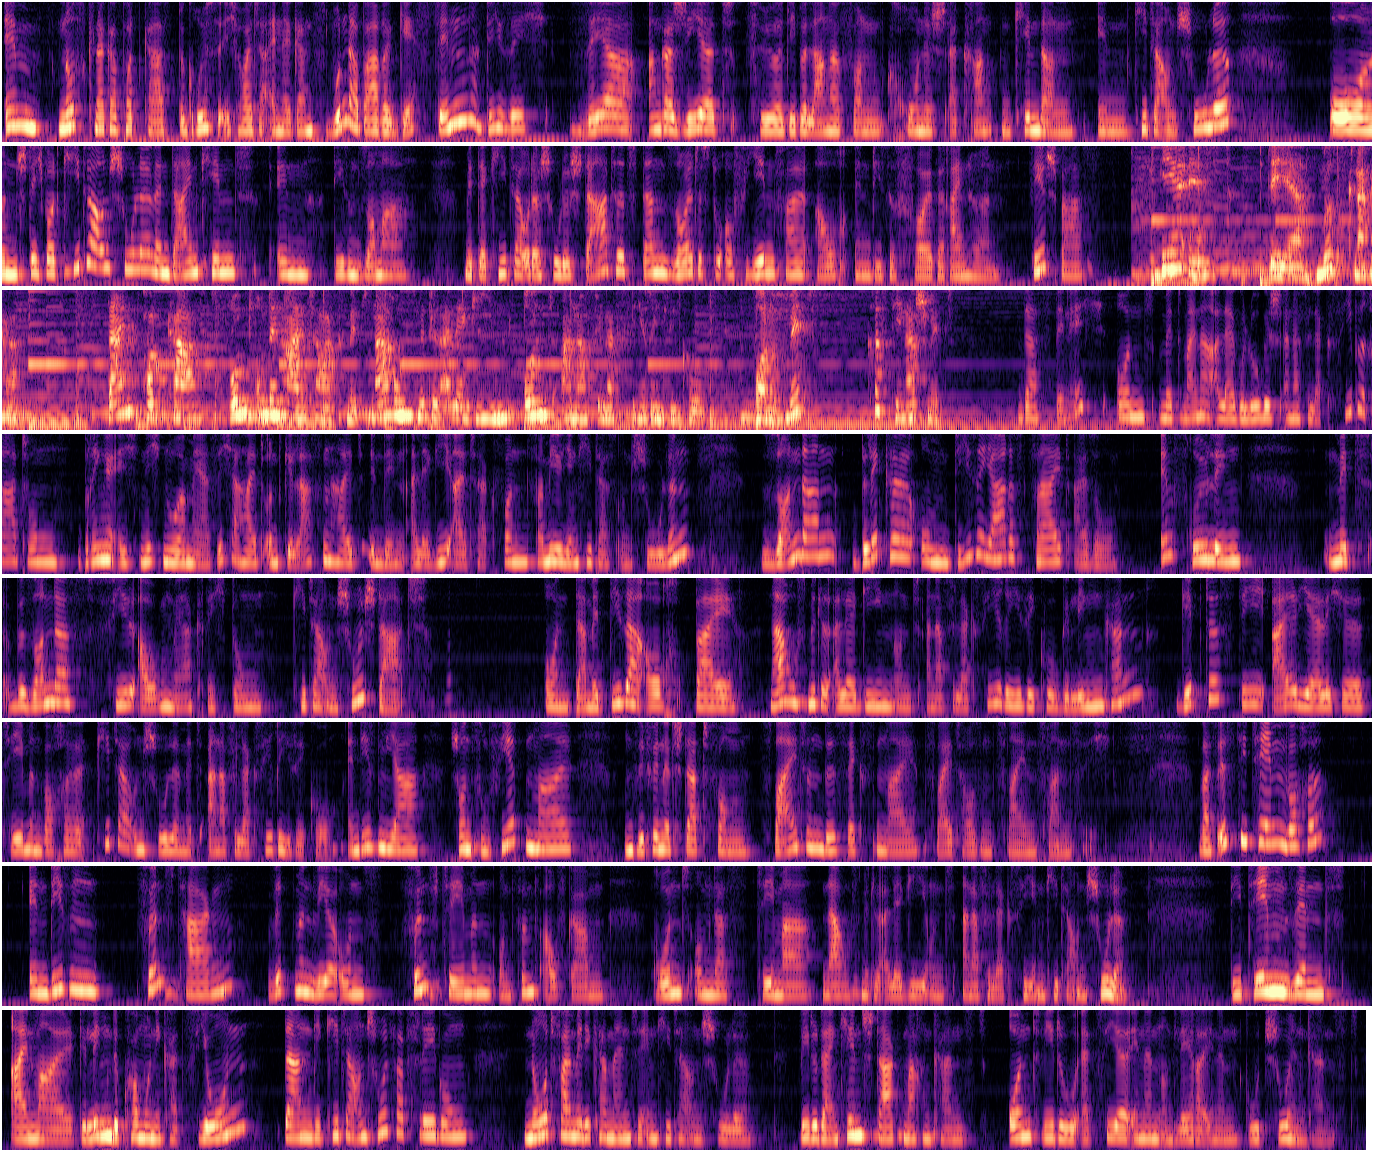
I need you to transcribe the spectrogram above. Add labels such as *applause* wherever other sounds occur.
Im Nussknacker Podcast begrüße ich heute eine ganz wunderbare Gästin, die sich sehr engagiert für die Belange von chronisch erkrankten Kindern in Kita und Schule. Und Stichwort Kita und Schule, wenn dein Kind in diesem Sommer mit der Kita oder Schule startet, dann solltest du auf jeden Fall auch in diese Folge reinhören. Viel Spaß! Hier ist der Nussknacker dein Podcast rund um den Alltag mit Nahrungsmittelallergien und Anaphylaxie-Risiko. Von und mit Christina Schmidt. Das bin ich und mit meiner allergologisch-Anaphylaxie-Beratung bringe ich nicht nur mehr Sicherheit und Gelassenheit in den Allergiealltag von Familien, Kitas und Schulen, sondern blicke um diese Jahreszeit, also im Frühling, mit besonders viel Augenmerk Richtung Kita- und Schulstart. Und damit dieser auch bei Nahrungsmittelallergien und Anaphylaxie-Risiko gelingen kann, gibt es die alljährliche Themenwoche Kita und Schule mit Anaphylaxie-Risiko. In diesem Jahr schon zum vierten Mal und sie findet statt vom 2. bis 6. Mai 2022. Was ist die Themenwoche? In diesen fünf Tagen widmen wir uns fünf Themen und fünf Aufgaben rund um das Thema Nahrungsmittelallergie und Anaphylaxie in Kita und Schule. Die Themen sind einmal gelingende Kommunikation, dann die Kita- und Schulverpflegung, Notfallmedikamente in Kita und Schule, wie du dein Kind stark machen kannst und wie du Erzieherinnen und Lehrerinnen gut schulen kannst.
